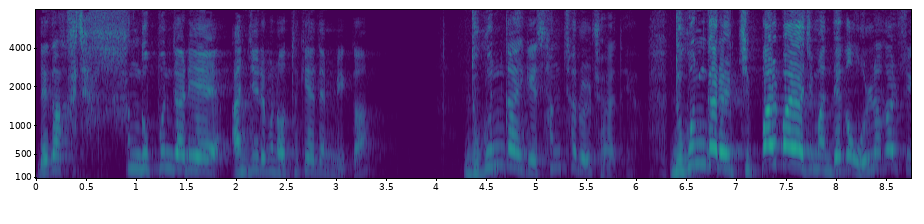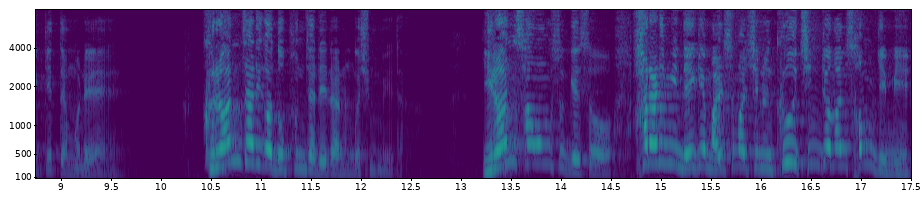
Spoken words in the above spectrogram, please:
내가 가장 높은 자리에 앉으려면 어떻게 해야 됩니까? 누군가에게 상처를 줘야 돼요. 누군가를 짓밟아야지만 내가 올라갈 수 있기 때문에 그러한 자리가 높은 자리라는 것입니다. 이러한 상황 속에서 하나님이 내게 말씀하시는 그 진정한 섬김이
